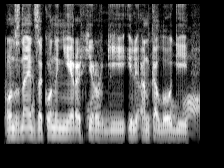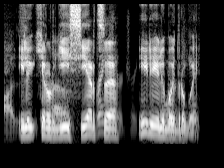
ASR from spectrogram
Он знает законы нейрохирургии или онкологии, или хирургии сердца, или любой другой.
